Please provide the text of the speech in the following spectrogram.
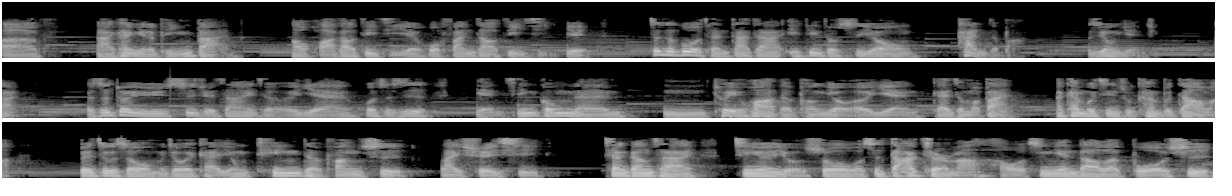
呃打开你的平板。然后滑到第几页或翻到第几页。这个过程大家一定都是用看的吧，就是用眼睛。可是对于视觉障碍者而言，或者是眼睛功能嗯退化的朋友而言，该怎么办？他看不清楚，看不到嘛。所以这个时候我们就会改用听的方式来学习。像刚才心愿有说我是 doctor 嘛，好，我是念到了博士。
